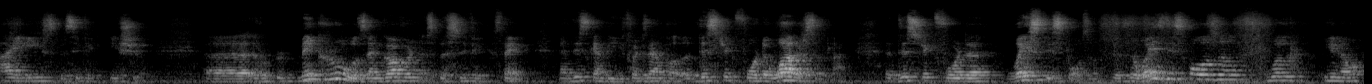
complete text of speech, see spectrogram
i.e. specific issue. Uh, make rules and govern a specific thing. And this can be, for example, a district for the water supply, a district for the waste disposal. Because the waste disposal will, you know,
